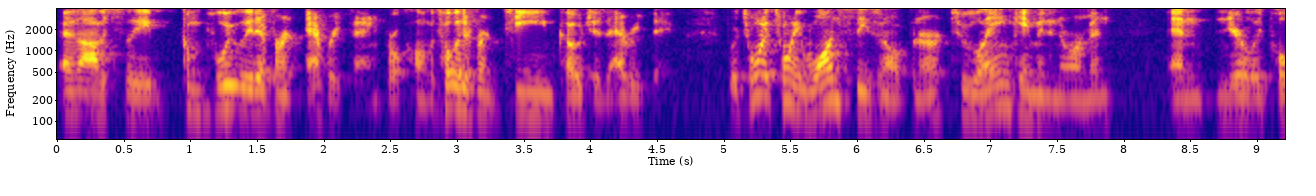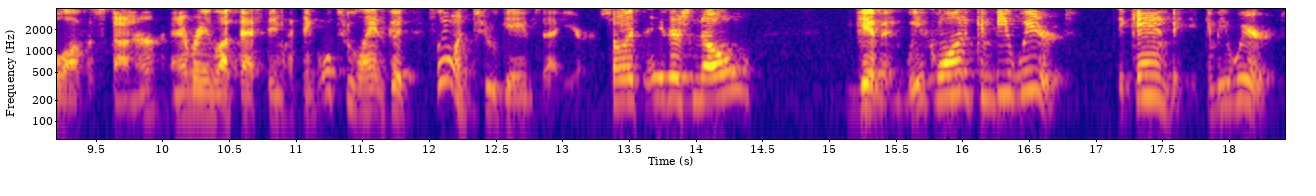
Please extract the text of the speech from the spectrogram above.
and obviously completely different everything for Oklahoma, totally different team, coaches, everything. But 2021 season opener, Tulane came into Norman and nearly pull off a stunner, and everybody left that stadium. I think, well, Tulane's good. They won two games that year, so it, it, there's no given. Week one can be weird. It can be. It can be weird.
